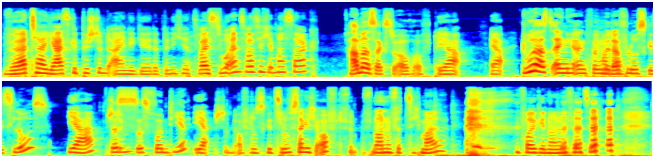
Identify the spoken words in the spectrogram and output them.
Wörter, ja, es gibt bestimmt einige. Da bin ich jetzt. Weißt du eins, was ich immer sag? Hammer sagst du auch oft. Ja, ja. Du hast eigentlich angefangen mit Hammer. auf Los geht's los. Ja, Das stimmt. ist es von dir. Ja, stimmt. Auf los geht's los, sage ich oft. Fün- 49 Mal. Folge 49.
